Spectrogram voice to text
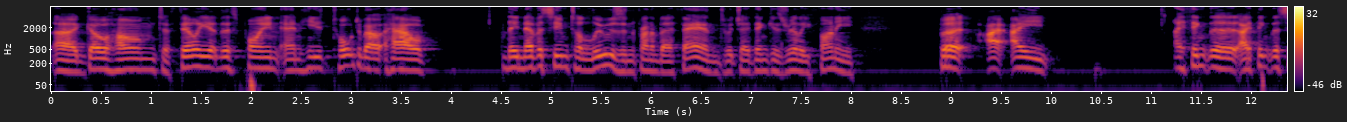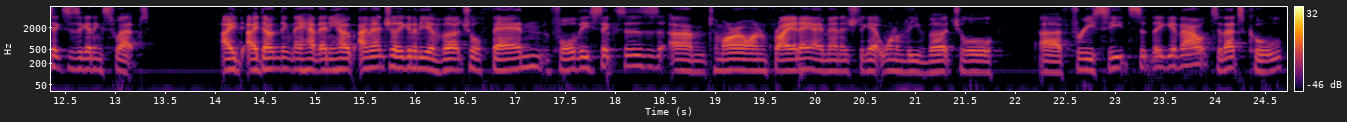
uh, go home to Philly at this point, and he talked about how they never seem to lose in front of their fans, which I think is really funny. But I, I, I think the I think the Sixers are getting swept. I, I don't think they have any hope. I'm actually going to be a virtual fan for the Sixers. Um, tomorrow on Friday, I managed to get one of the virtual uh, free seats that they give out, so that's cool.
